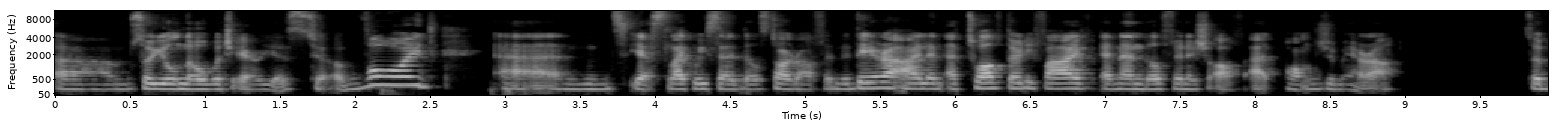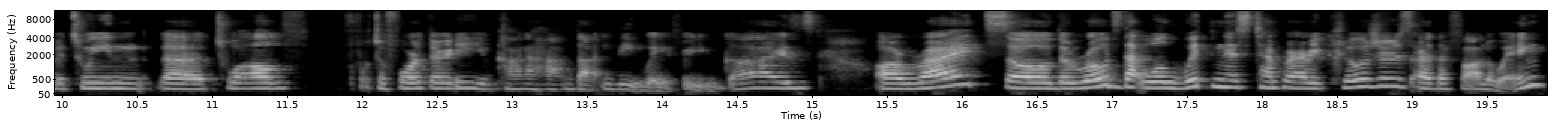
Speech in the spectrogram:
um, so you'll know which areas to avoid. And yes, like we said, they'll start off in the Deira Island at 12:35, and then they'll finish off at Palm Jumeirah. So between the 12 to 4:30, you kind of have that leeway for you guys. All right. So the roads that will witness temporary closures are the following.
